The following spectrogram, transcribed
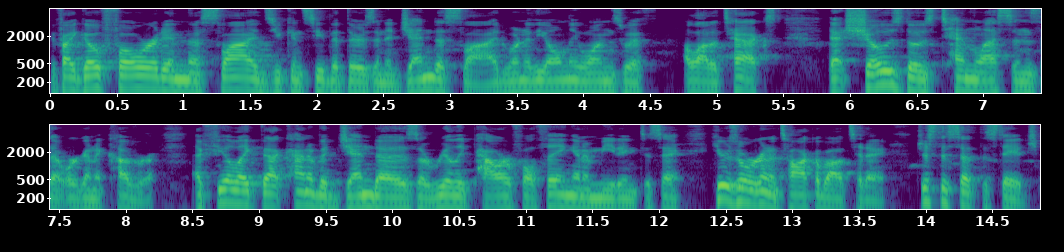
If I go forward in the slides, you can see that there's an agenda slide, one of the only ones with a lot of text that shows those 10 lessons that we're going to cover. I feel like that kind of agenda is a really powerful thing in a meeting to say, here's what we're going to talk about today, just to set the stage.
